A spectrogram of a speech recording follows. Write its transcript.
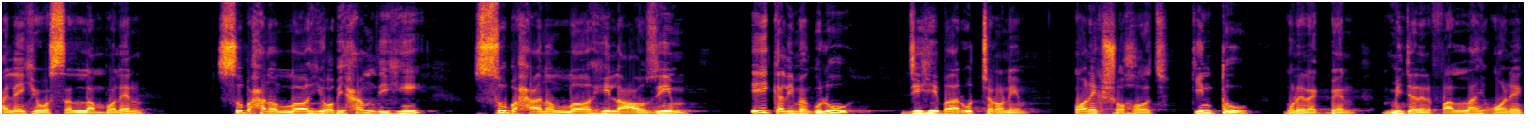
আলাইহি ওয়াসাল্লাম বলেন, সুবহানাল্লাহি ওয়া বিহামদিহি সুবহানাল্লাহিল আউজিম এই কালিমাগুলো জিহিবার উচ্চারণে অনেক সহজ, কিন্তু মনে রাখবেন মিজানের পাল্লায় অনেক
